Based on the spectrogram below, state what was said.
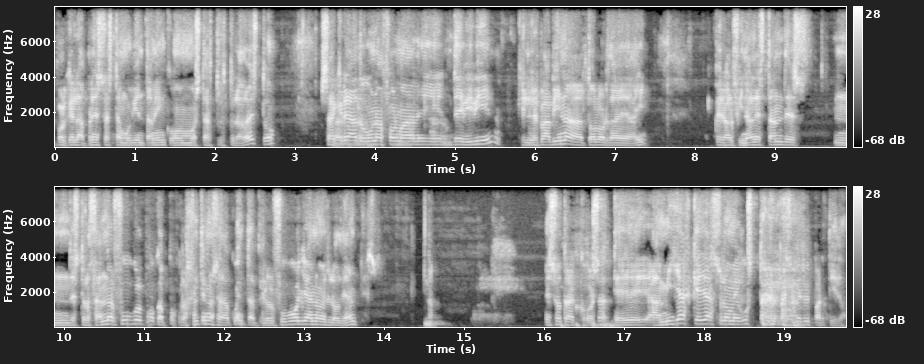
Porque la prensa está muy bien también cómo está estructurado esto. Se ha Claro, creado claro. una forma de, de vivir que les va bien a todos los de ahí. Pero al final están des- mm, destrozando el fútbol poco a poco. La gente no se da cuenta, pero el fútbol ya no es lo de antes No. Es otra cosa. Te- a mí ya es que ya solo me gusta lo que es ver el partido.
